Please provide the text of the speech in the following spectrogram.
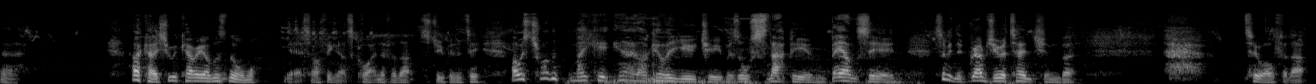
Yeah. Okay, should we carry on as normal? Yes, I think that's quite enough of that stupidity. I was trying to make it, you know, like other YouTubers, all snappy and bouncy and something that grabs your attention, but too old for that.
